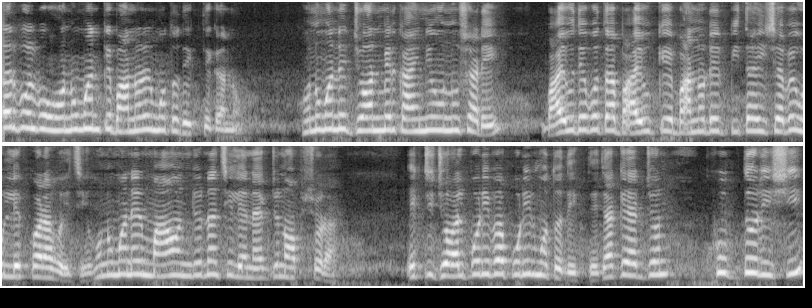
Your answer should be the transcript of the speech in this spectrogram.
এবার বলব, হনুমানকে বানরের মতো দেখতে কেন? হনুমানের জন্মের কাহিনী অনুসারে বায়ু দেবতা বায়ুকে বানরের পিতা হিসাবে উল্লেখ করা হয়েছে। হনুমানের মা অঞ্জনা ছিলেন একজন অপ্সরা, একটি জলপরি বা পুরীর মতো দেখতে, যাকে একজন ক্ষুব্ধ ঋষি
